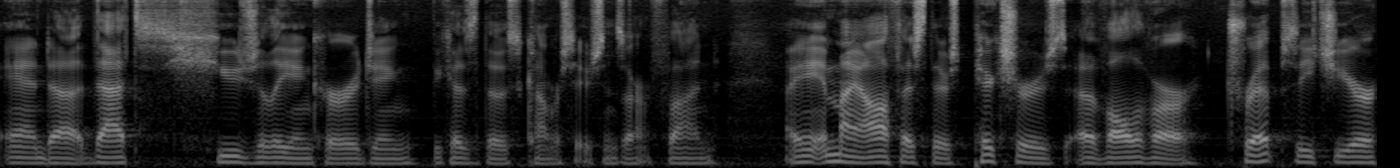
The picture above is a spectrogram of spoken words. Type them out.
And uh, that's hugely encouraging because those conversations aren't fun. I, in my office, there's pictures of all of our trips each year.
